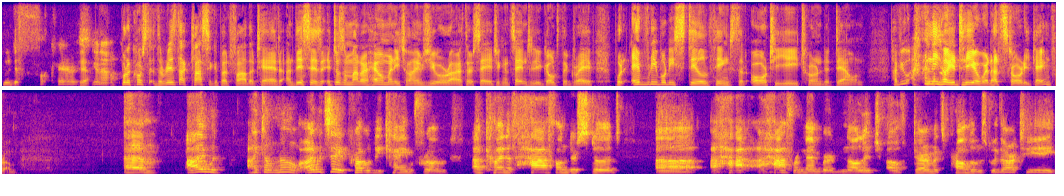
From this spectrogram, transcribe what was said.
who the fuck cares Yeah. you know But of course, there is that classic about Father Ted, and this is it doesn't matter how many times you or Arthur say it, you can say it until you go to the grave, but everybody still thinks that RTE turned it down. Have you any idea where that story came from? Um, I would, I don't know. I would say it probably came from a kind of half understood uh, a, ha- a half-remembered knowledge of Dermot's problems with RTE,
